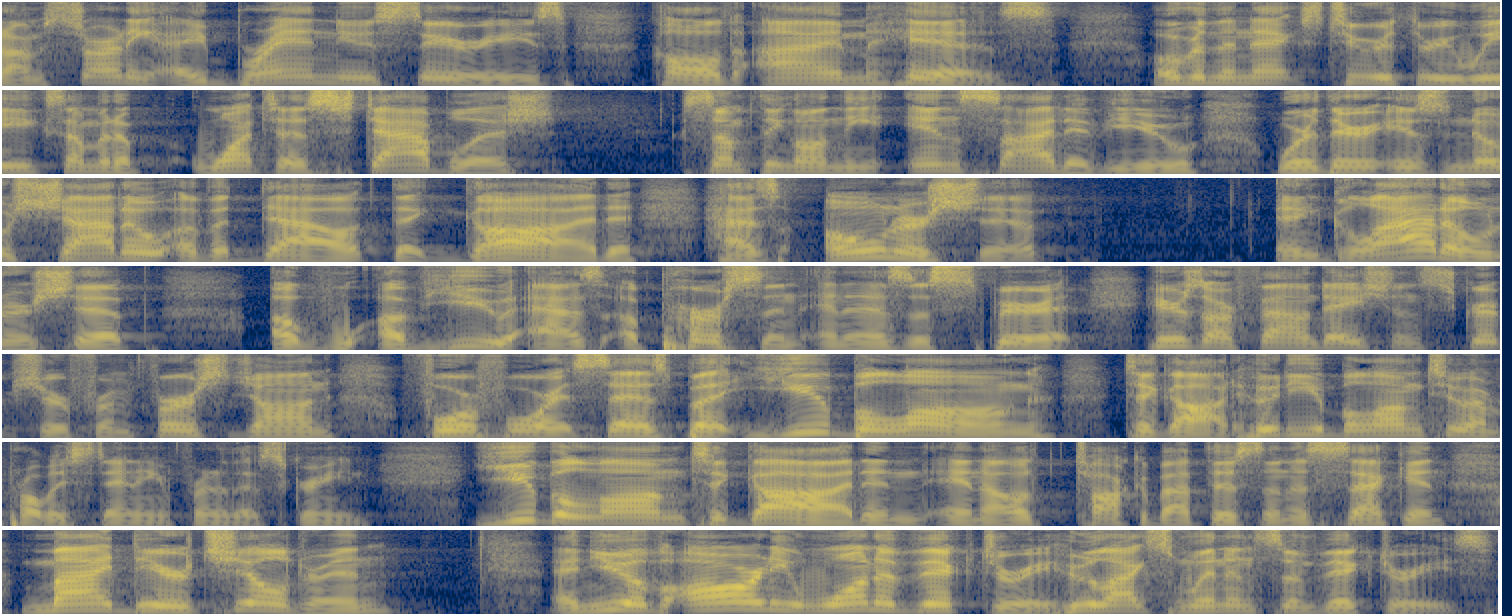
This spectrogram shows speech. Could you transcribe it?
I'm starting a brand new series called I'm His. Over the next two or three weeks, I'm going to want to establish something on the inside of you where there is no shadow of a doubt that God has ownership and glad ownership of, of you as a person and as a spirit. Here's our foundation scripture from 1 John 4 4. It says, But you belong to God. Who do you belong to? I'm probably standing in front of that screen. You belong to God, and, and I'll talk about this in a second. My dear children, and you have already won a victory. Who likes winning some victories?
